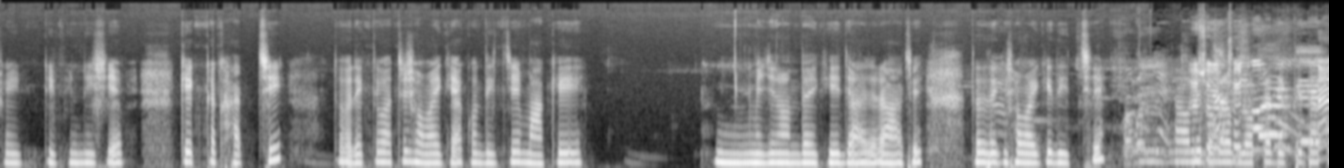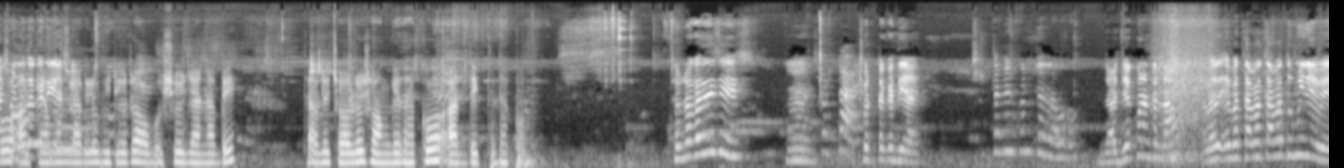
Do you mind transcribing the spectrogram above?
সেই টিফিন হিসেবে কেকটা খাচ্ছি। তো দেখতে পাচ্ছি, সবাইকে এখন দিচ্ছে, মাকে মেজে নন্দাইকে যারা যারা আছে তাদেরকে সবাইকে দিচ্ছে। তাহলে তোমরা ব্লগটা দেখতে থাকো। আর কেমন লাগল ভিডিওটা অবশ্যই জানাবে। তাহলে চলো সঙ্গে থাকো আর দেখতে থাকো। দিয়েছিস? হুম দিয়ে আয়। যা যে কোনো একটা নাও। এবার এবার তাবা তাবা তুমি নেবে।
